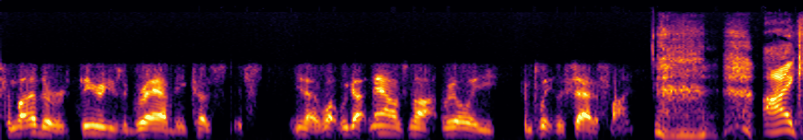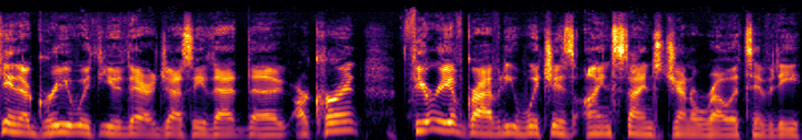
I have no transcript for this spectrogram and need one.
some other theories of gravity because it's you know what we got now is not really completely satisfying. I can agree with you there, Jesse, that the our current theory of gravity, which is Einstein's general relativity,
